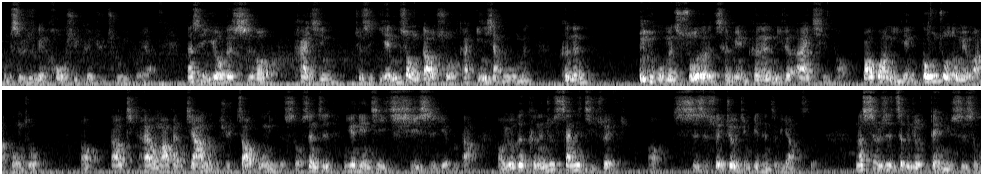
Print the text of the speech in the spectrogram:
我们是不是可以后续可以去处理回来？但是有的时候，它已经就是严重到说，它影响了我们，可能我们所有的层面，可能你的爱情哦，包括你连工作都没有办法工作哦，然后还要麻烦家人去照顾你的时候，甚至你的年纪其实也不大哦，有的可能就三十几岁哦，四十岁就已经变成这个样子了，那是不是这个就等于是什么？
